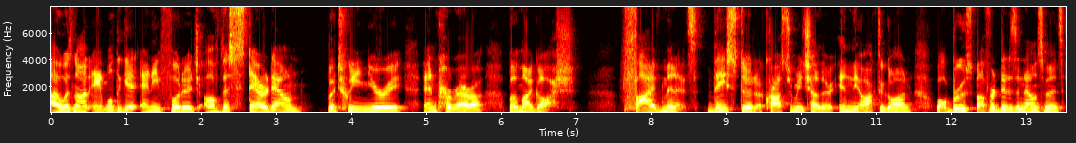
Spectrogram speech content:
I was not able to get any footage of the stare down between Yuri and Pereira, but my gosh, five minutes they stood across from each other in the octagon while Bruce Buffer did his announcements,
